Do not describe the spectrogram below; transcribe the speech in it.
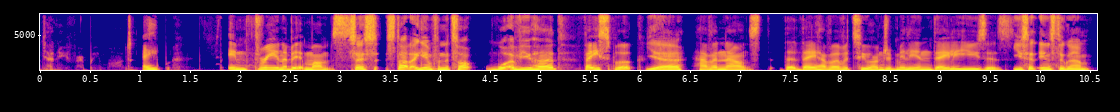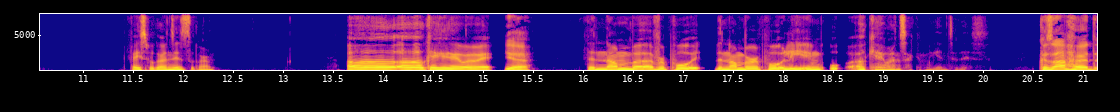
January, February, March, April, in three and a bit months. So s- start again from the top. What have you heard? Facebook Yeah. have announced that they have over 200 million daily users. You said Instagram. Facebook owns Instagram. Oh, oh, okay, okay, okay, wait, wait. Yeah. The number of report, the number reportedly in. oh, Okay, one second, we get into this. Because I heard,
